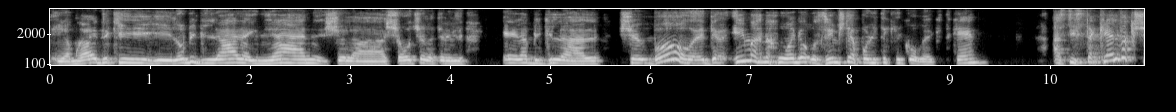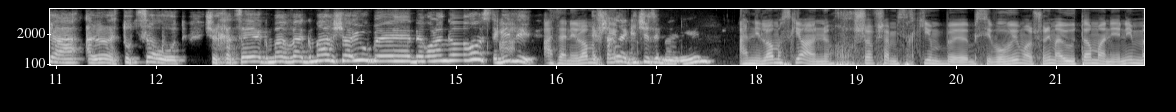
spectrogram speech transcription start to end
היא אמרה את זה כי היא לא בגלל העניין של השעות של הטלוויזיה, אלא בגלל שבואו, אם אנחנו רגע עוזבים שנייה politically correct, כן? אז תסתכל בבקשה על התוצאות של חצי הגמר והגמר שהיו ברולאן גארוס, תגיד לי. אז אני לא מסכים. אפשר להגיד שזה מעניין? אני לא מסכים, אני חושב שהמשחקים בסיבובים הראשונים היו יותר מעניינים.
